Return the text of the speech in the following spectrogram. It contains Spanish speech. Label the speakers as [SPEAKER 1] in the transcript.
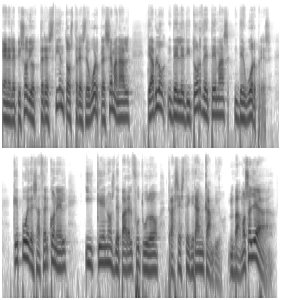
[SPEAKER 1] En el episodio 303 de WordPress semanal te hablo del editor de temas de WordPress, qué puedes hacer con él y qué nos depara el futuro tras este gran cambio. ¡Vamos allá!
